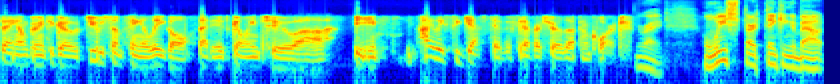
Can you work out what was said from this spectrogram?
saying I'm going to go do something illegal that is going to uh, be highly suggestive if it ever shows up in court. Right. When we start thinking about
